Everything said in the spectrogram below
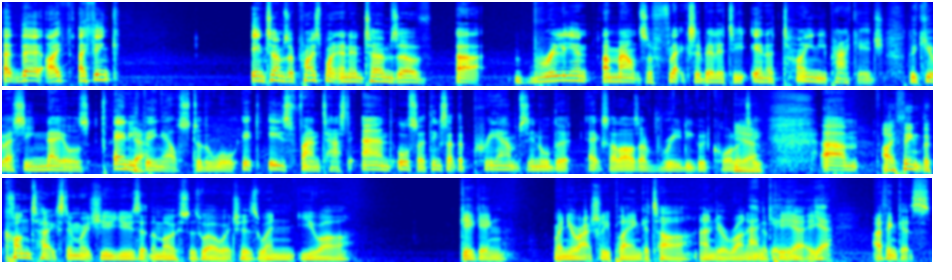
uh, there, I I think, in terms of price point and in terms of uh, brilliant amounts of flexibility in a tiny package, the QSC nails anything else to the wall. It is fantastic, and also things like the preamps in all the XLRs are really good quality. Um, I think the context in which you use it the most as well, which is when you are gigging, when you're actually playing guitar and you're running And the gigging, PA. yeah. I think it's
